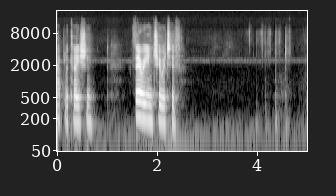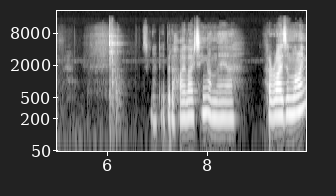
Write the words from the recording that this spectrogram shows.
application. Very intuitive. Just to do a bit of highlighting on the horizon line.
